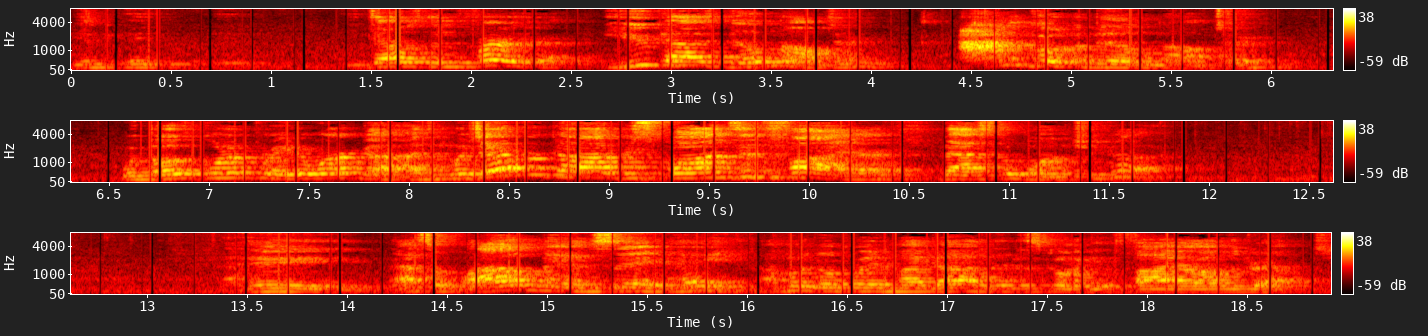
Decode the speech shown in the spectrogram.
He, tells them further, you guys build an altar, I'm going to build an altar. We're both going to pray to our gods, and whichever God responds in fire, that's the one true God. Hey, that's a wild man saying, hey, I'm going to go pray to my God, and then it's going to get fire on the drought.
